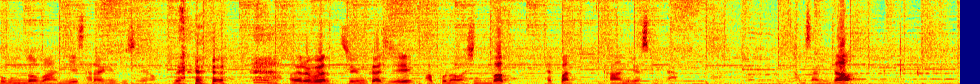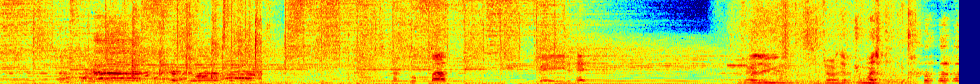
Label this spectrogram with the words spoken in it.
조금 더 많이 사랑해 주세요. 네. 아, 여러분 지금까지 밥보다 맛있는 밥 햇반 가한이었습니다. 감사합니다. 닭국밥 매일 해. 잠시만요, 이거 잠시만요. 좀만 시킬게요.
